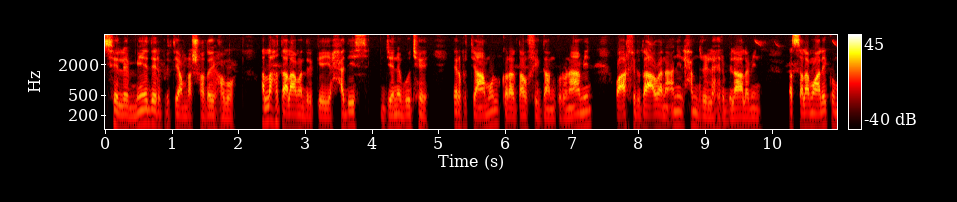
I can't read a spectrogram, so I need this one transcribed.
ছেলে মেয়েদের প্রতি আমরা সদয় হব। আল্লাহ তালা আমাদেরকে এই হাদিস জেনে বুঝে এর প্রতি আমল করার তৌফিক দান করুন, আমিন। ও আখির দাওয়ান আনিল হামদুলিল্লাহ রবিল আলমিন। আসসালামু আলাইকুম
